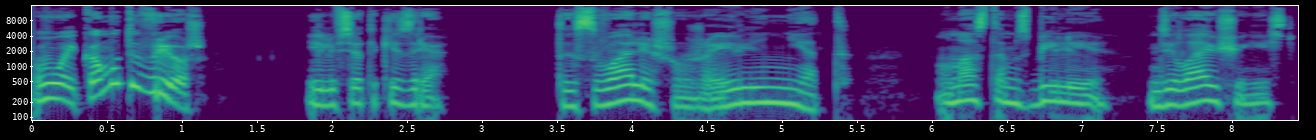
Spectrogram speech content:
«Ой, кому ты врешь? Или все таки зря?» Ты свалишь уже или нет? У нас там сбили, дела еще есть.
